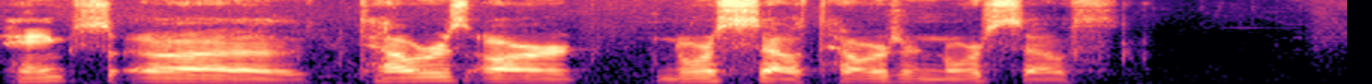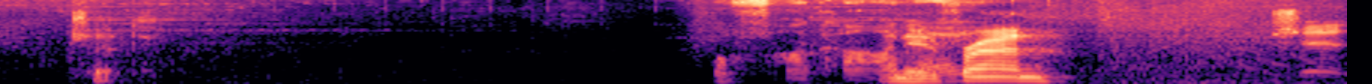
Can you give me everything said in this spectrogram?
Hank's uh towers are north south. Towers are north south. Shit. Oh fuck I need a friend. Shit.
